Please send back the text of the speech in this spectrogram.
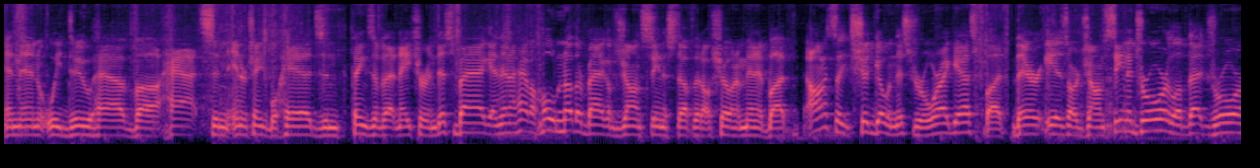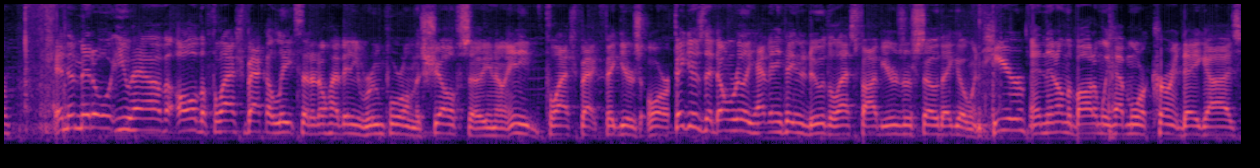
And then we do have uh, hats and interchangeable heads and things of that nature in this bag. And then I have a whole nother bag of John Cena stuff that I'll show in a minute. But honestly, it should go in this drawer, I guess. But there is our John Cena drawer. Love that drawer. In the middle, you have all the flashback elites that I don't have any room for on the shelf. So, you know, any flashback figures or figures that don't really have anything to do with the last five years or so, they go in here. And then on the bottom, we have more current day guys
